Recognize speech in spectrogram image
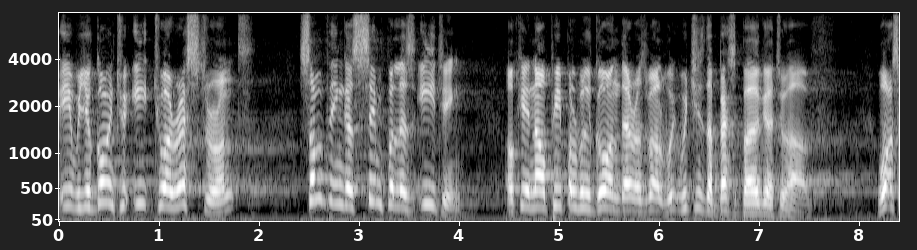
you're going to eat to a restaurant, something as simple as eating. Okay, now people will go on there as well. Which is the best burger to have? What's,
